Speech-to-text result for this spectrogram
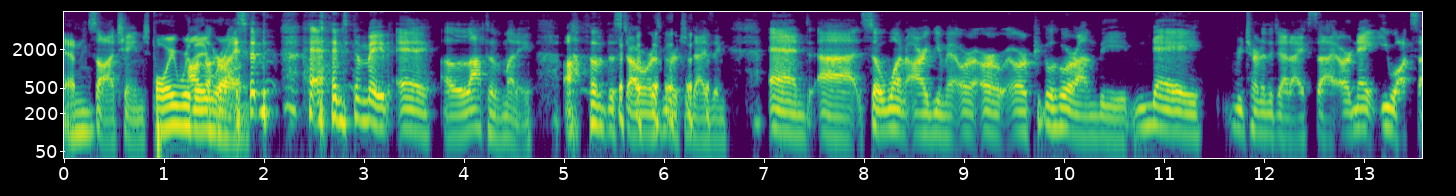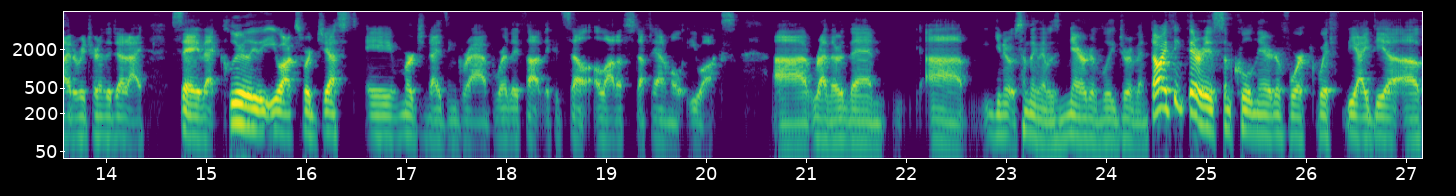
And saw a change boy, were on they the wrong. horizon and made a, a lot of money off of the Star Wars merchandising. And uh, so one argument, or, or or people who are on the nay Return of the Jedi side, or nay Ewok side of Return of the Jedi, say that clearly the Ewoks were just a merchandising grab where they thought they could sell a lot of stuffed animal Ewoks uh, rather than uh, you know something that was narratively driven. Though I think there is some cool narrative work with the idea of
